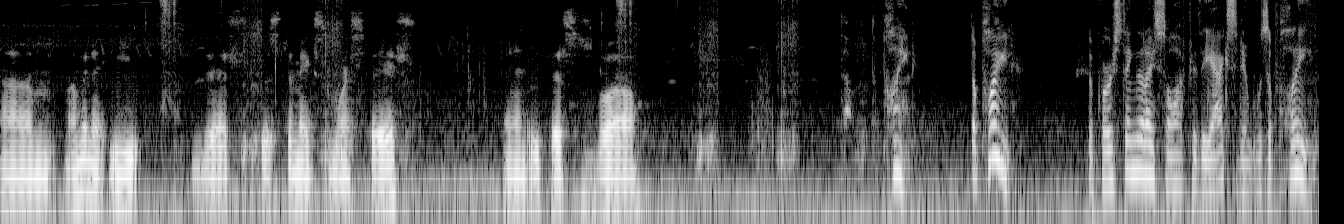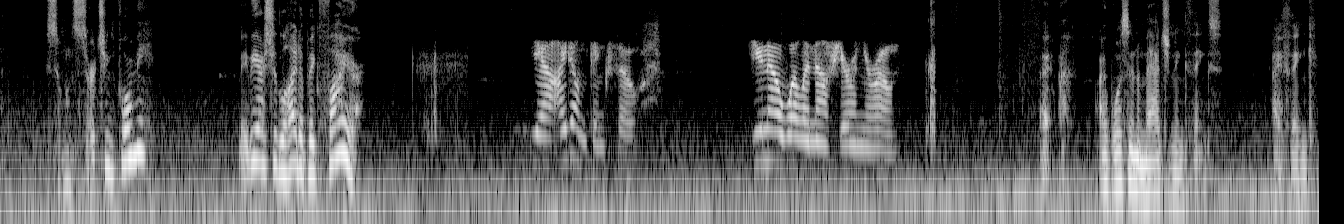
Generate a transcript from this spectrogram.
Um, I'm gonna eat this just to make some more space. And eat this as well. The, the plane. The plane! The first thing that I saw after the accident was a plane. Is someone searching for me? Maybe I should light a big fire. Yeah, I don't think so. You know well enough you're on your own. I, I wasn't imagining things, I think.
